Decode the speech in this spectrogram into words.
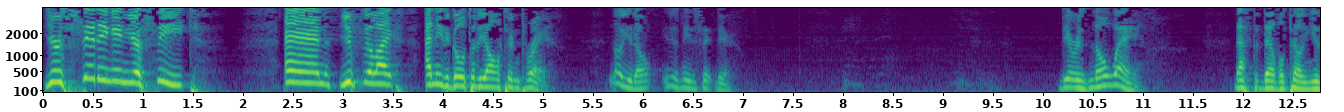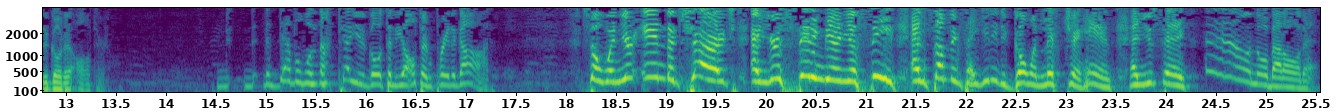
You're sitting in your seat and you feel like, I need to go to the altar and pray. No, you don't. You just need to sit there. There is no way that's the devil telling you to go to the altar. The devil will not tell you to go to the altar and pray to God. So when you're in the church and you're sitting there in your seat and something say, you need to go and lift your hands and you say, eh, I don't know about all that.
